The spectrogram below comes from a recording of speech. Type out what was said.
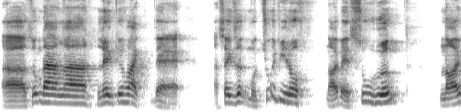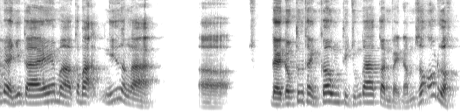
À, Dũng đang à, lên kế hoạch để à, xây dựng một chuỗi video nói về xu hướng nói về những cái mà các bạn nghĩ rằng là à, để đầu tư thành công thì chúng ta cần phải nắm rõ được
